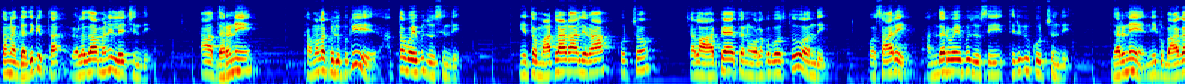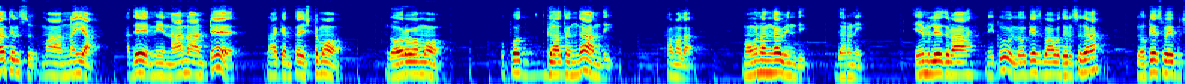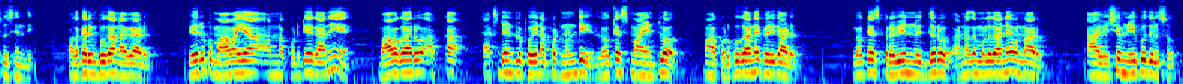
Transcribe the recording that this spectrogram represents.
తన గదికి త వెళదామని లేచింది. ఆ ధరణి కమల పిలుపుకి అత్త వైపు చూసింది. నీతో మాట్లాడాలిరా కూర్చో. చాలా ఆప్యాయతను ఒలకబోస్తూ అంది. ఓసారి అందరి వైపు చూసి తిరిగి కూర్చుంది. ధరణి నీకు బాగా తెలుసు మా అన్నయ్య. అదే మీ నాన్న అంటే నాకెంత ఇష్టమో గౌరవమో ఉపోద్ఘాతంగా అంది కమల. మౌనంగా వింది ధరణి. ఏం లేదురా నీకు లోకేష్ బావ తెలుసుగా? లోకేష్ వైపు చూసింది. పలకరింపుగా నవ్వాడు. పేరుకు మామయ్య అన్న కొడుకే కానీ బావగారు అక్క యాక్సిడెంట్లు పోయినప్పటి నుండి లోకేష్ మా ఇంట్లో మా కొడుకుగానే పెరిగాడు. లోకేష్ ప్రవీణ్ ఇద్దరు అన్నదమ్ములుగానే ఉన్నారు. ఆ విషయం నీకు తెలుసు.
